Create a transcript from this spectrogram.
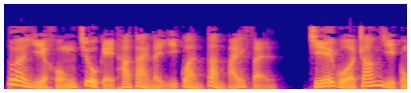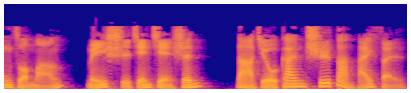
段奕宏就给他带了一罐蛋白粉。结果张译工作忙，没时间健身，那就干吃蛋白粉。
